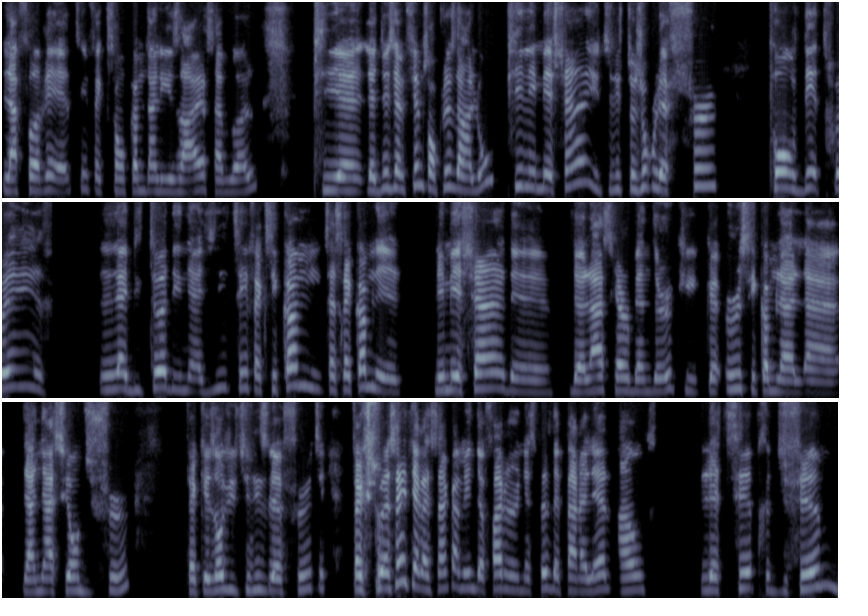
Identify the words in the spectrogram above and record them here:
la, forêt, fait qu'ils sont comme dans les airs, ça vole. Puis euh, le deuxième film sont plus dans l'eau. Puis les méchants utilisent toujours le feu pour détruire l'habitat des. Fait que c'est comme, ça serait comme les, les méchants de, de Last Airbender, qui, que eux, c'est comme la, la, la, nation du feu. Fait que les autres utilisent le feu. Fait que je trouvais ça intéressant quand même de faire une espèce de parallèle entre le titre du film,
